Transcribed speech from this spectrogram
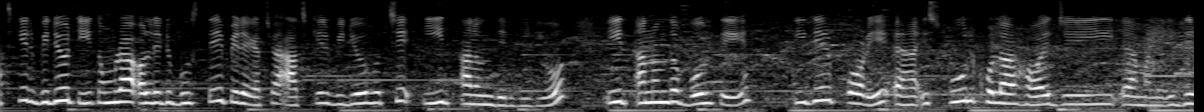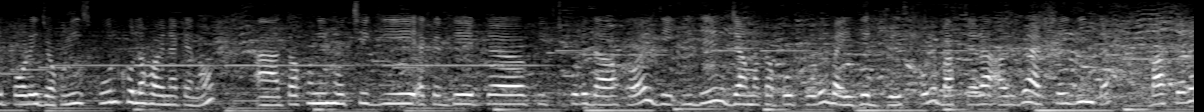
আজকের ভিডিওটি তোমরা অলরেডি বুঝতেই পেরে গেছো। আজকের ভিডিও হচ্ছে ঈদ আনন্দের ভিডিও ঈদ আনন্দ বলতে ঈদের পরে স্কুল খোলা হয়, যেই মানে ঈদের পরে যখনই স্কুল খোলা হয় না কেন তখনই হচ্ছে গিয়ে একটা ডেট ফিক্সড করে দেওয়া হয় যে ঈদের জামা কাপড় পরে বা ঈদের ড্রেস পরে বাচ্চারা আসবে। আর সেই দিনটা বাচ্চারা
